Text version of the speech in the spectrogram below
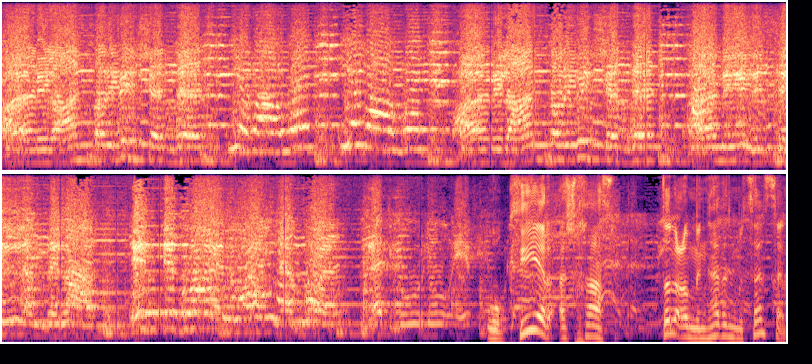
عامل عنتر بن شداد. يا بعوض يا بعوض. عامل عنتر بن شداد. عامل السلم بالعرض اف وكثير أشخاص طلعوا من هذا المسلسل.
